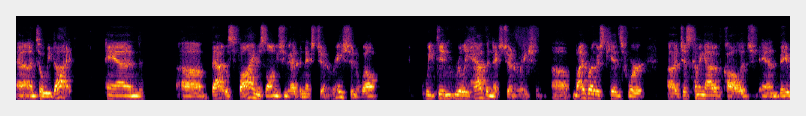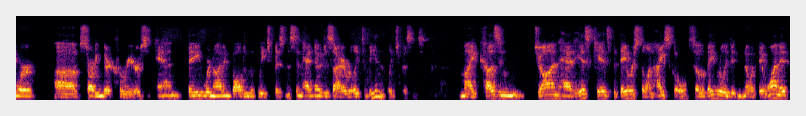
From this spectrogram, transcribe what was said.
uh, until we died, and uh, that was fine as long as you had the next generation. Well, we didn't really have the next generation. Uh, my brother's kids were uh, just coming out of college and they were uh, starting their careers and they were not involved in the bleach business and had no desire really to be in the bleach business. My cousin John had his kids, but they were still in high school, so they really didn't know what they wanted.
